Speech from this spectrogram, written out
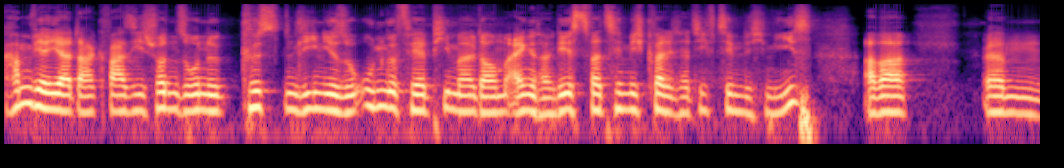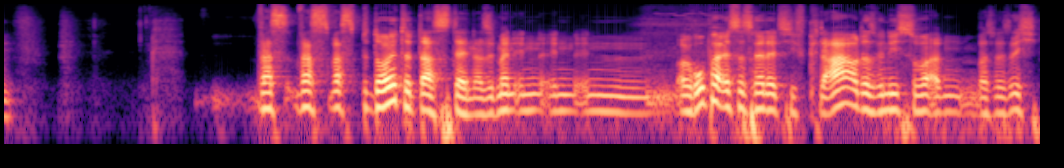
haben wir ja da quasi schon so eine Küstenlinie so ungefähr Pi mal Daumen eingetragen. Die ist zwar ziemlich qualitativ ziemlich mies, aber ähm, was, was, was bedeutet das denn? Also ich meine, in, in, in Europa ist es relativ klar, oder wenn ich so an, was weiß ich,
